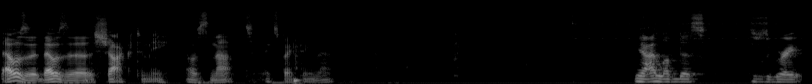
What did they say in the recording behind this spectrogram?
That was a that was a shock to me. I was not expecting that. Yeah, I love this. This was great.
